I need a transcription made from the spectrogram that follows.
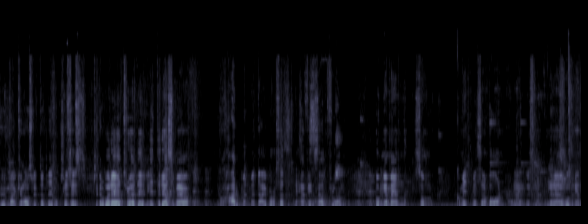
hur man kan avsluta ett liv också. Precis. Och det tror jag det är lite det som är charmen med Dive Bar. Så att här finns allt från unga män som kommer hit med sina barn. Mm. Liksom, Den här ungen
